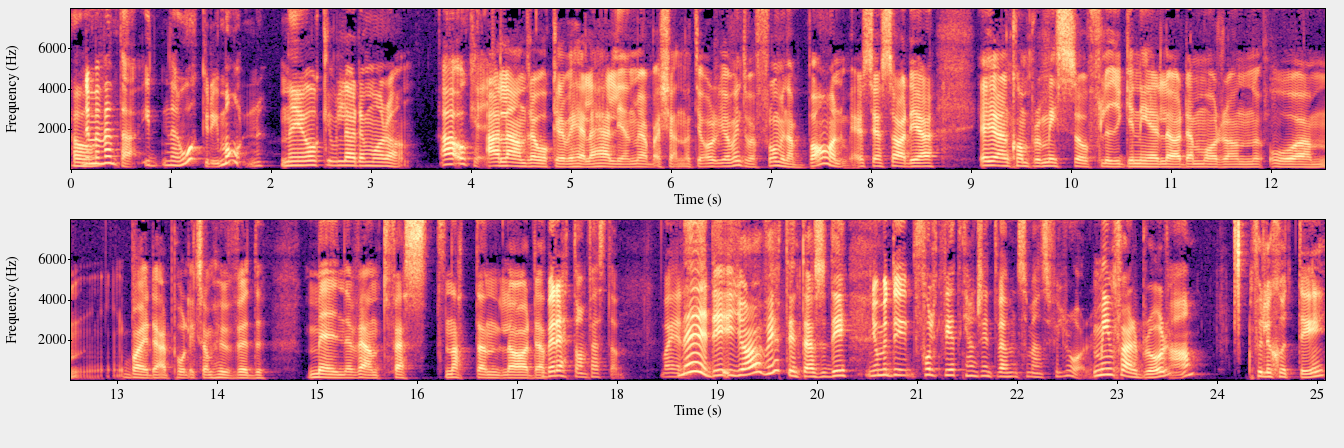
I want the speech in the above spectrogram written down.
Nej men vänta, I, när åker du? Imorgon? Nej, jag åker lördag morgon. Ah, okej. Alla andra åker över hela helgen, men jag bara känner att jag, jag vill inte vara ifrån mina barn mer. Så jag sa det, jag, jag gör en kompromiss och flyger ner lördag morgon och um, bara är där på liksom huvud main event fest natten lördag. Berätta om festen. Vad är det? Nej, det, jag vet inte. Alltså det, Jo men det, folk vet kanske inte vem som ens fyller år. min farbror Ja. fyller 70.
